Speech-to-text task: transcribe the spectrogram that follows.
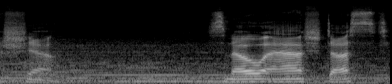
Ash, yeah. Snow, ash, dust.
